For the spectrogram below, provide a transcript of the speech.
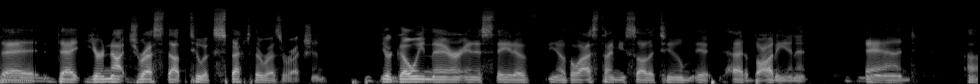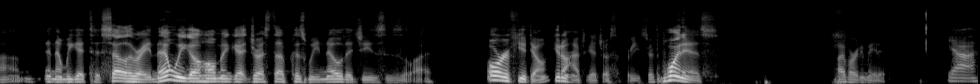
that Mm. that you're not dressed up to expect the resurrection. You're going there in a state of you know the last time you saw the tomb, it had a body in it Mhm. and um, and then we get to celebrate and then we go home and get dressed up because we know that jesus is alive or if you don't you don't have to get dressed up for easter the point is i've already made it Yeah,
